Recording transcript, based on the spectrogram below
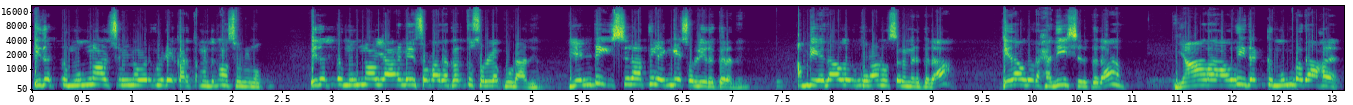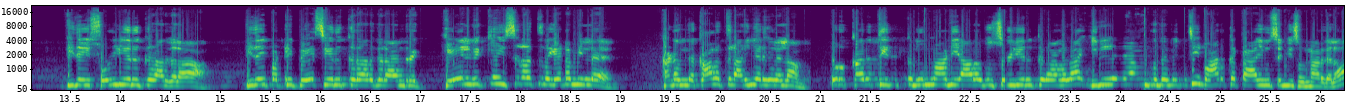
இதற்கு முன்னால் சொன்னவர்களுடைய கருத்தை மட்டும்தான் சொல்லணும். இதற்கு முன்னால் யாருமே சொல்லாத கருத்து சொல்லக்கூடாது. என்று இஸ்லாத்தில் எங்கே சொல்லியிருக்கிறது? அப்படி ஏதாவது ஒரு குரான் இருக்குதா? ஏதாவது ஒரு ஹதீஸ் இருக்குதா? யாராவது இதற்கு முன்பதாக இதை சொல்லி இருக்கிறார்களா இதை பற்றி பேசி இருக்கிறார்களா என்ற கேள்விக்கே இஸ்லாத்துல இடம் இல்லை. கடந்த காலத்துல அறிஞர்கள் எல்லாம் ஒரு கருத்து இதற்கு முன்னாடி யாராவது சொல்லி இருக்கிறாங்களா இல்லையான்றதை வச்சு மார்க்கத்தை ஆய்வு செஞ்சு சொன்னார்களா?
